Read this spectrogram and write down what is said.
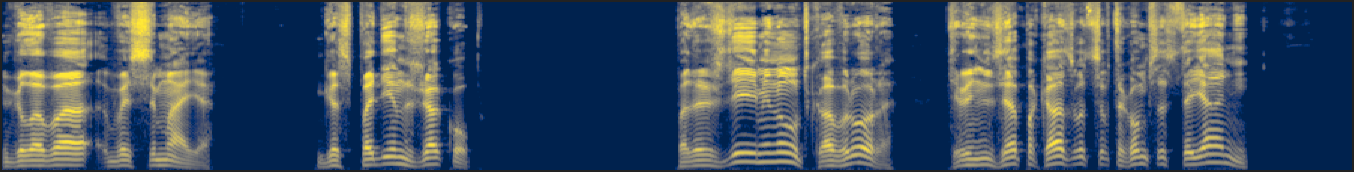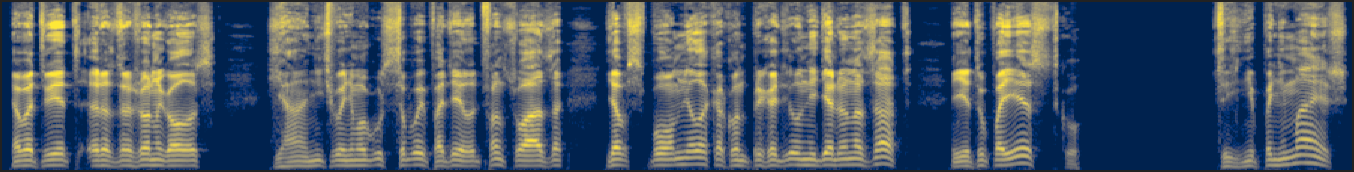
Глава восьмая. Господин Жакоб. «Подожди минутку, Аврора. Тебе нельзя показываться в таком состоянии». А в ответ раздраженный голос. «Я ничего не могу с собой поделать, Франсуаза. Я вспомнила, как он приходил неделю назад, и эту поездку». «Ты не понимаешь?»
